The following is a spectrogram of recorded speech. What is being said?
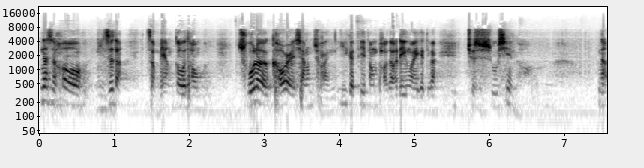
那时候，你知道怎么样沟通？除了口耳相传，一个地方跑到另外一个地方，就是书信哦。那。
